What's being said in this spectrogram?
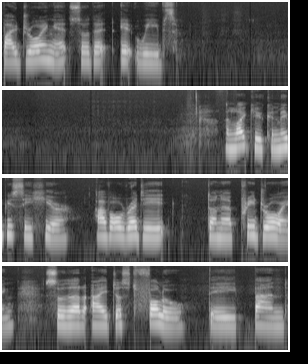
by drawing it so that it weaves. And like you can maybe see here, I've already done a pre-drawing so that I just follow the band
